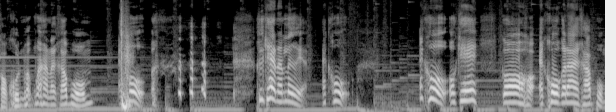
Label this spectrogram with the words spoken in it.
ขอบคุณมากๆนะครับผม Echo คือแค่นั้นเลยอะ Echo Echo โคโอเค ก็ Echo ก็ได้ครับผม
